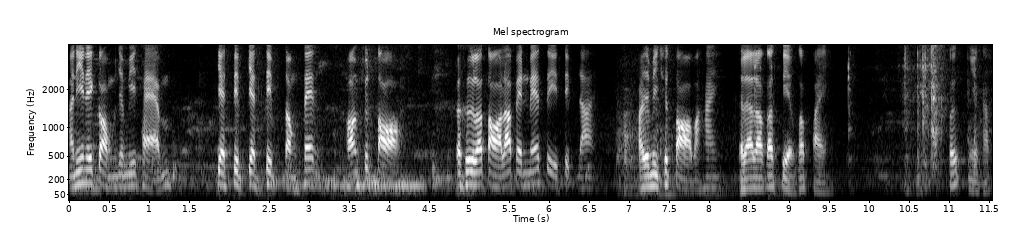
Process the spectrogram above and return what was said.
อันนี้ในกล่องมันจะมีแถม 70 70สองเส้น พร้อมชุดต่อ ก็คือเราต่อแล้วเป็นเมตรสี่สิบได้เขาจะมีชุดต่อมาให้ แล้วเราก็เสียบเข้าไปปึ๊บเนี่ยครับ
